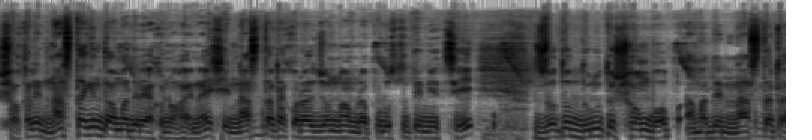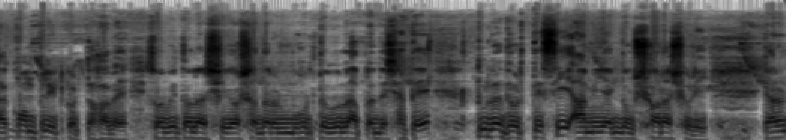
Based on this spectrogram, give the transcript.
সকালের নাস্তা কিন্তু আমাদের এখনও হয় নাই। সেই নাস্তাটা করার জন্য আমরা প্রস্তুতি নিচ্ছি। যত দ্রুত সম্ভব আমাদের নাস্তাটা কমপ্লিট করতে হবে। ছবি তোলার সেই অসাধারণ মুহূর্তগুলো আপনাদের সাথে তুলে ধরতেছি আমি একদম সরাসরি। কারণ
